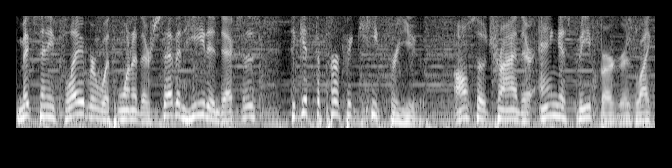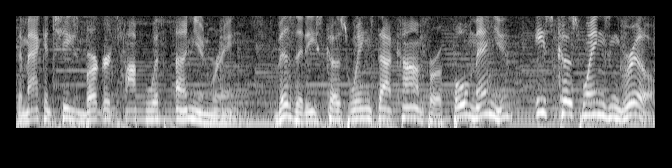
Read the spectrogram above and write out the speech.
Mix any flavor with one of their seven heat indexes to get the perfect heat for you. Also, try their Angus beef burgers like the mac and cheese burger topped with onion rings. Visit EastCoastWings.com for a full menu. East Coast Wings and Grill,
